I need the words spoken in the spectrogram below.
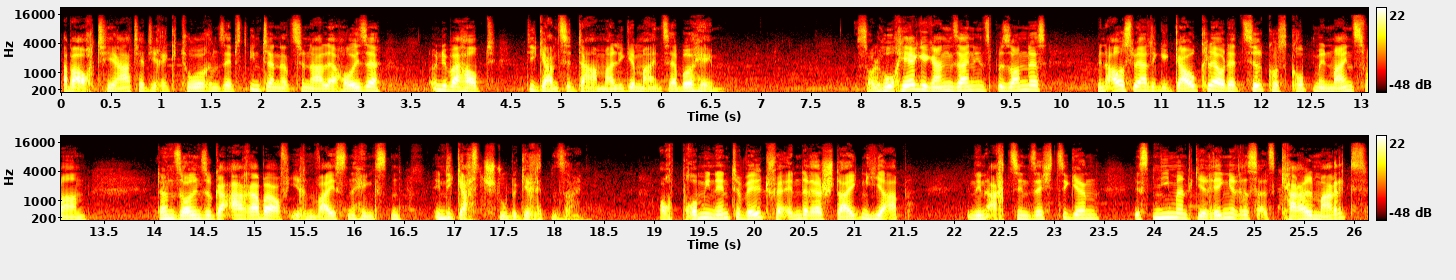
aber auch Theaterdirektoren selbst internationaler Häuser und überhaupt die ganze damalige Mainzer Bohème. Es soll hoch hergegangen sein, insbesondere wenn auswärtige Gaukler oder Zirkusgruppen in Mainz waren. Dann sollen sogar Araber auf ihren weißen Hengsten in die Gaststube geritten sein. Auch prominente Weltveränderer steigen hier ab. In den 1860ern ist niemand Geringeres als Karl Marx,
